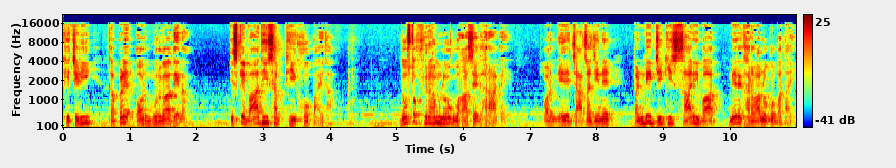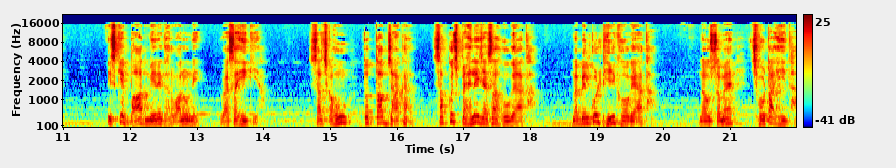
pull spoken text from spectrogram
खिचड़ी, कपड़े और मुर्गा देना। इसके बाद ही सब ठीक हो पाएगा। दोस्तों, फिर हम लोग वहाँ से घर आ गए और मेरे चाचा जी ने पंडित जी की सारी बात मेरे घर वालों को बताई। इसके बाद मेरे घर वालों ने वैसा ही किया। सच कहूँ तो तब जाकर सब कुछ पहले जैसा हो गया था। मैं बिल्कुल ठीक हो गया था। मैं उस समय छोटा ही था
